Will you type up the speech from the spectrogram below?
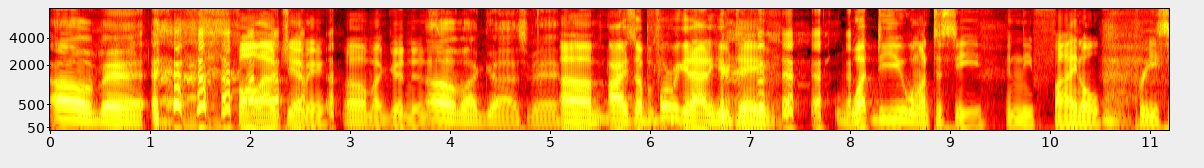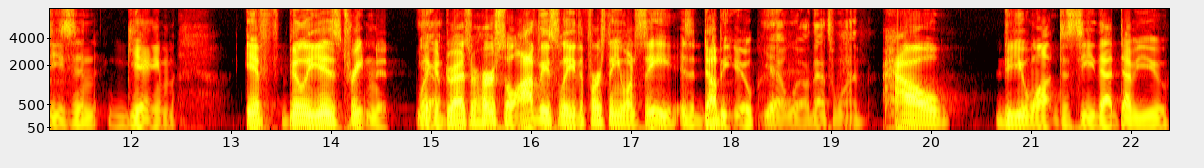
Oh man. Fallout Jimmy. Oh my goodness. oh my gosh, man. Um, all right, so before we get out of here, Dave, what do you want to see in the final preseason game? If Billy is treating it like Yeah. a dress rehearsal, obviously the first thing you want to see is a W. yeah, well, that's one. How do you want to see that W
